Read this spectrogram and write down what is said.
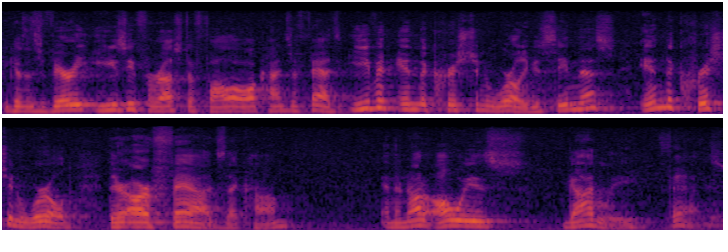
because it's very easy for us to follow all kinds of fads. Even in the Christian world, have you seen this? In the Christian world, there are fads that come, and they're not always godly fads.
